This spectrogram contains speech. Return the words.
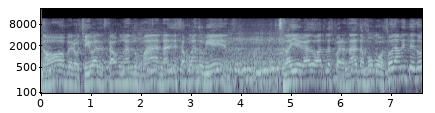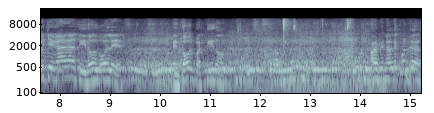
No, pero Chivas está jugando mal, nadie está jugando bien. No ha llegado Atlas para nada tampoco. Solamente dos llegadas y dos goles en todo el partido. Al final de cuentas,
